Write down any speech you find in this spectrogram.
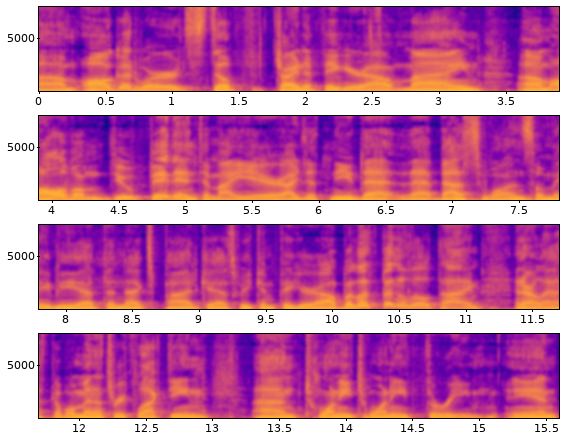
um, all good words. Still f- trying to figure out mine. Um, all of them do fit into my year. I just need that that best one. So maybe at the next podcast we can figure out. But let's spend a little time in our last couple minutes reflecting on 2023. And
